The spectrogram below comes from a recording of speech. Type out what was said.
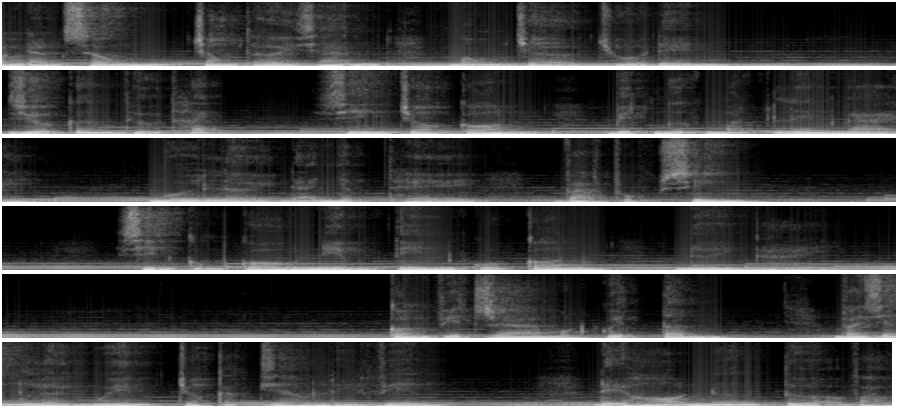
Con đang sống trong thời gian mong chờ chúa đến. Giữa cơn thử thách, xin cho con biết ngước mắt lên ngài, ngôi lời đã nhập thể và phục sinh. Xin củng cố niềm tin của con nơi ngài. Con viết ra một quyết tâm và dâng lời nguyện cho các giáo lý viên để họ nương tựa vào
